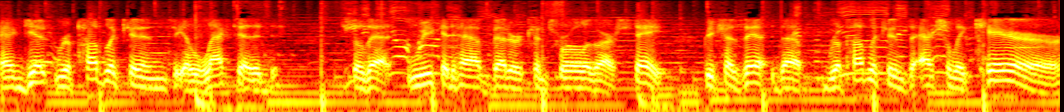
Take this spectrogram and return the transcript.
and get Republicans elected so that we can have better control of our state. Because they, the Republicans actually care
